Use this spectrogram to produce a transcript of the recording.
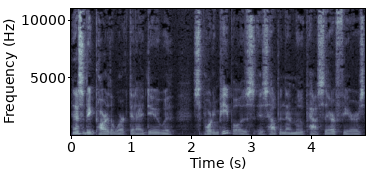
And that's a big part of the work that I do with supporting people is is helping them move past their fears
